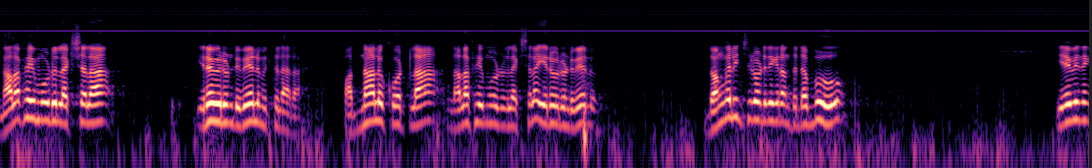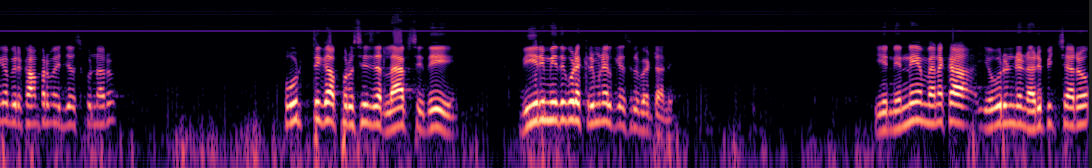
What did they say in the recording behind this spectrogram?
నలభై మూడు లక్షల ఇరవై రెండు వేలు మిత్రులారా. పద్నాలుగు కోట్ల నలభై మూడు లక్షల ఇరవై రెండు వేలు. దొంగలించిన రోడ్డు దగ్గర అంత డబ్బు ఏ విధంగా మీరు కాంప్రమైజ్ చేసుకున్నారు? పూర్తిగా ప్రొసీజర్ ల్యాబ్స్ ఇది. వీరి మీద కూడా క్రిమినల్ కేసులు పెట్టాలి. ఈ నిర్ణయం వెనక ఎవరుండి నడిపించారో?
